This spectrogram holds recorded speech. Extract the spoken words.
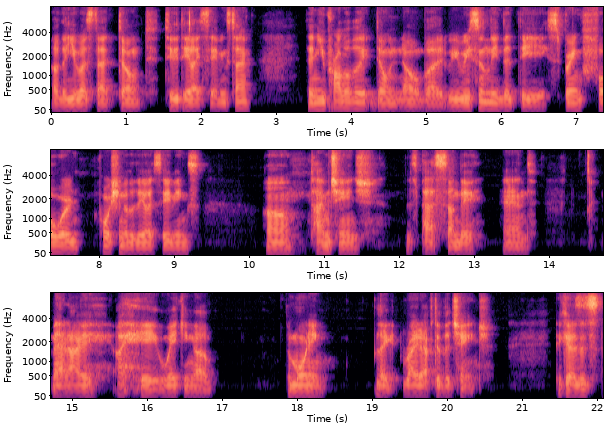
of the U.S. that don't do daylight savings time, then you probably don't know. But we recently did the spring forward portion of the daylight savings um, time change this past Sunday, and man, I I hate waking up the morning like right after the change because it's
